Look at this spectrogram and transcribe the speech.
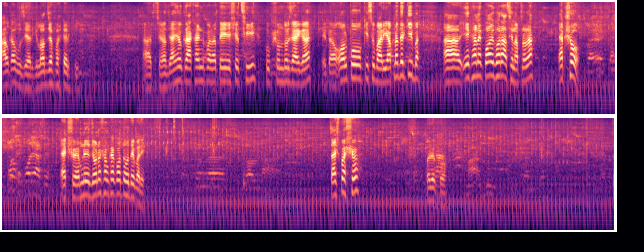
হালকা বুঝে আর কি, লজ্জা পায় আর কি। আচ্ছা যাই হোক রাখাইন পাড়াতে এসেছি। খুব সুন্দর জায়গা। এটা অল্প কিছু বাড়ি। আপনাদের কি এখানে কয় ঘর আছেন আপনারা? একশো? একশো। এমনি জনসংখ্যা কত হতে পারে? চার পাঁচশো? ওইরকম। তো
